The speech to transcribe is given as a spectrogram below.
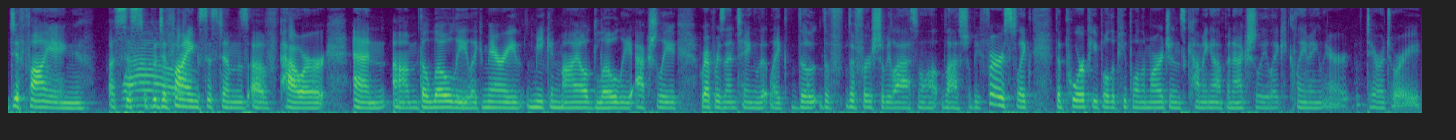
defying Wow. defying systems of power and um, the lowly, like Mary, meek and mild, lowly, actually representing that like the, the the first shall be last and the last shall be first. Like the poor people, the people on the margins coming up and actually like claiming their territory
